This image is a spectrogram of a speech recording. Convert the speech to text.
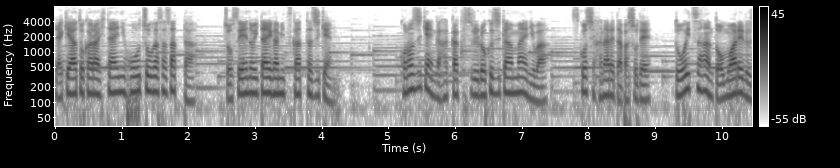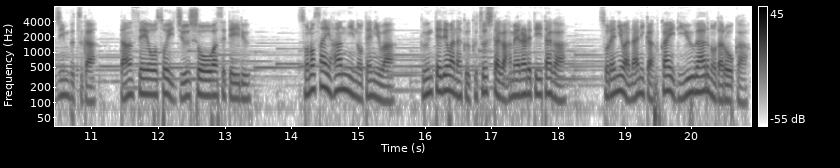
焼け跡から額に包丁が刺さった女性の遺体が見つかった事件。この事件が発覚する6時間前には、少し離れた場所で、同一犯と思われる人物が男性を襲い重傷を負わせている。その際犯人の手には、軍手ではなく靴下がはめられていたが、それには何か深い理由があるのだろうか。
